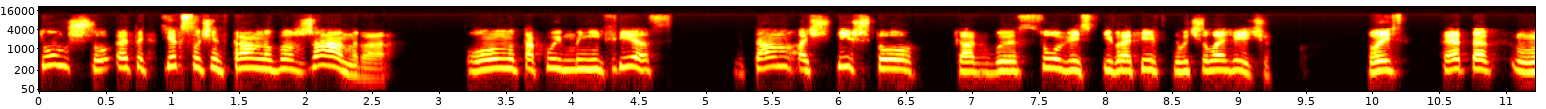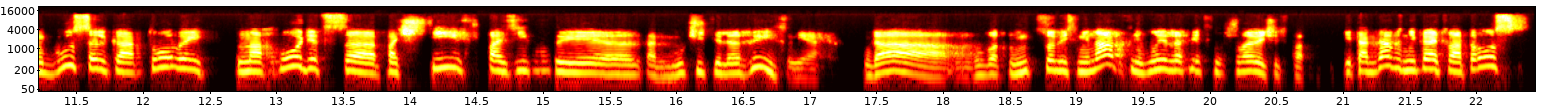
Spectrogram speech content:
том, что это текст очень странного жанра он такой манифест. Там почти что как бы совесть европейского человечества. То есть это гусль, который находится почти в позиции как, учителя жизни. Да, вот совесть не нации, но европейского человечества. И тогда возникает вопрос,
